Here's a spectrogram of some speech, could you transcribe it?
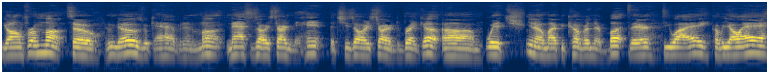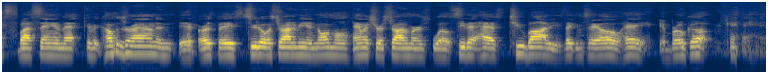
Gone for a month. So who knows what can happen in a month. NASA's already starting to hint that she's already started to break up, um, which, you know, might be covering their butt there. CYA, cover your ass by saying that if it comes around and if Earth based pseudo astronomy and normal amateur astronomers will see that has two bodies, they can say, oh, hey, it broke up.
